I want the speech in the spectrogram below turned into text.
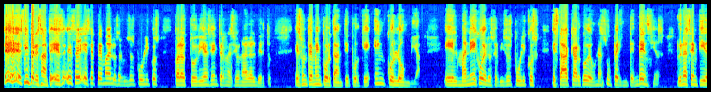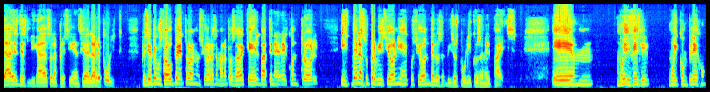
Es, interesante, es, ese, ese tema de los servicios públicos para tu audiencia internacional, Alberto, es un tema importante porque en Colombia el manejo de los servicios públicos está a cargo de unas superintendencias, de unas entidades desligadas a la presidencia de la República. El presidente Gustavo Petro anunció la semana pasada que él va a tener el control y de la supervisión y ejecución de los servicios públicos en el país. Em, muy difícil, muy complejo,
